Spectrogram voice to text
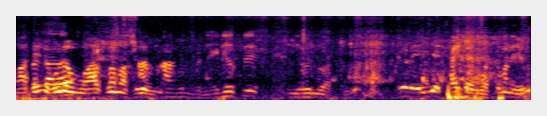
মাছের ঘুরাম আসলাম আসলাম এই যে বর্তমানে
